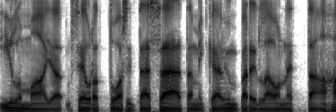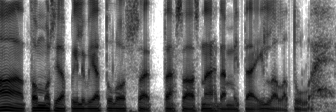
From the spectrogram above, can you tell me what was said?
ilmaa ja seurattua sitä säätä, mikä ympärillä on, että ahaa, tuommoisia pilviä tulossa, että saas nähdä, mitä illalla tulee?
